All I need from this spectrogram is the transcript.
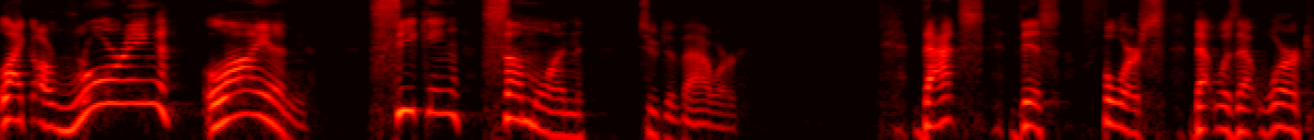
like a roaring lion, seeking someone to devour. That's this force that was at work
